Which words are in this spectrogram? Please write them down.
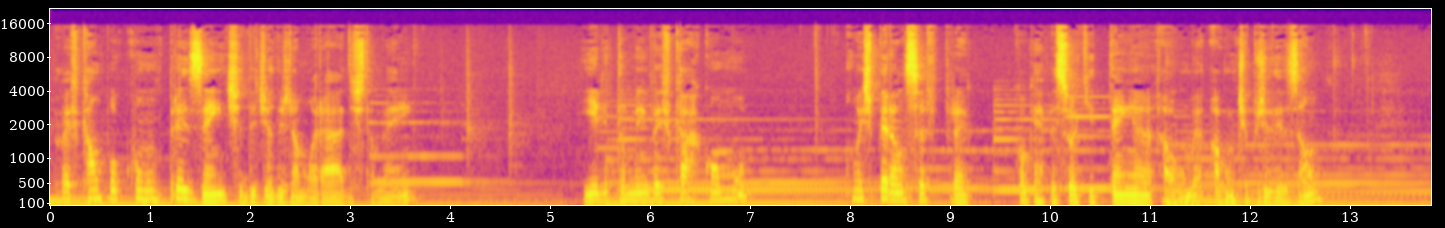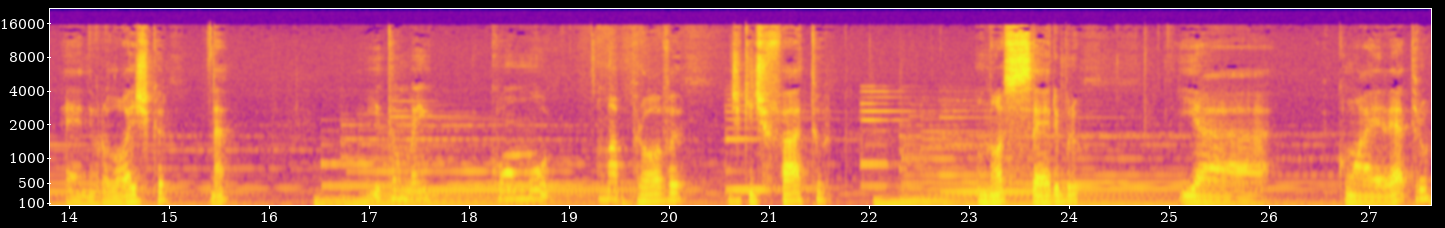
vai ficar um pouco como um presente do Dia dos Namorados também. E ele também vai ficar como uma esperança para qualquer pessoa que tenha alguma, algum tipo de lesão é, neurológica, né? E também como uma prova de que de fato o nosso cérebro e a com a eletro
